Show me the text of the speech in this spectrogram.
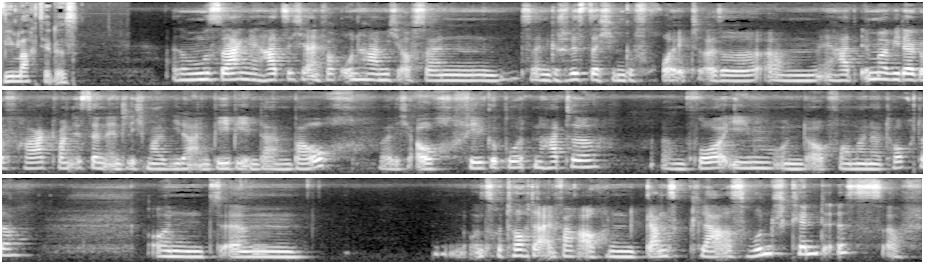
wie macht ihr das? Also man muss sagen, er hat sich einfach unheimlich auf sein, sein Geschwisterchen gefreut. Also ähm, er hat immer wieder gefragt, wann ist denn endlich mal wieder ein Baby in deinem Bauch? Weil ich auch Fehlgeburten hatte ähm, vor ihm und auch vor meiner Tochter. Und ähm, unsere Tochter einfach auch ein ganz klares Wunschkind ist, auf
